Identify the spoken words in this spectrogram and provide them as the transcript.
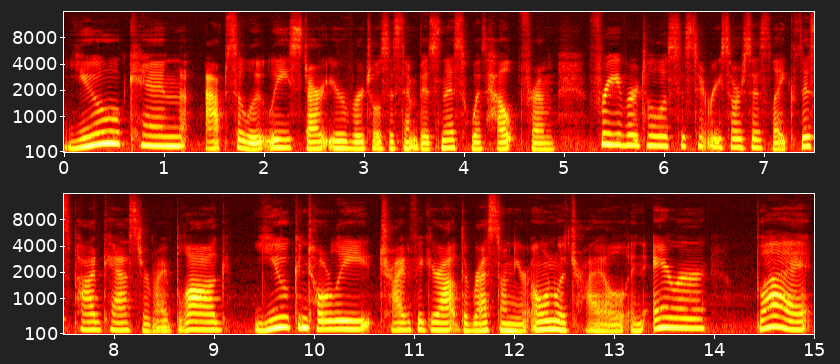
You can absolutely start your virtual assistant business with help from free virtual assistant resources like this podcast or my blog. You can totally try to figure out the rest on your own with trial and error, but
